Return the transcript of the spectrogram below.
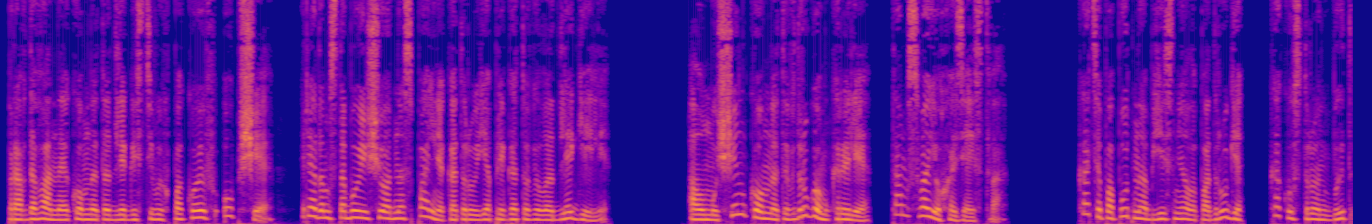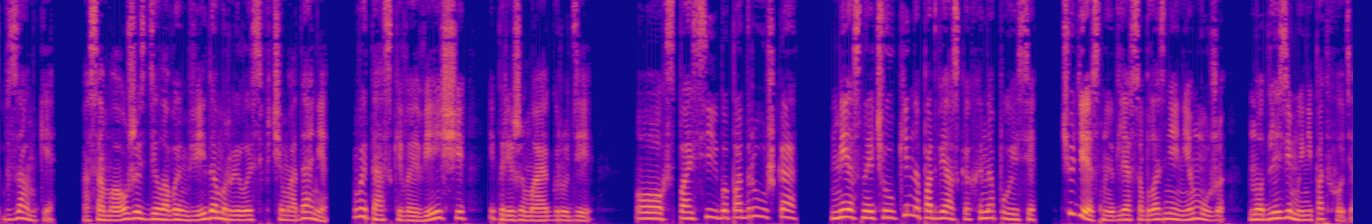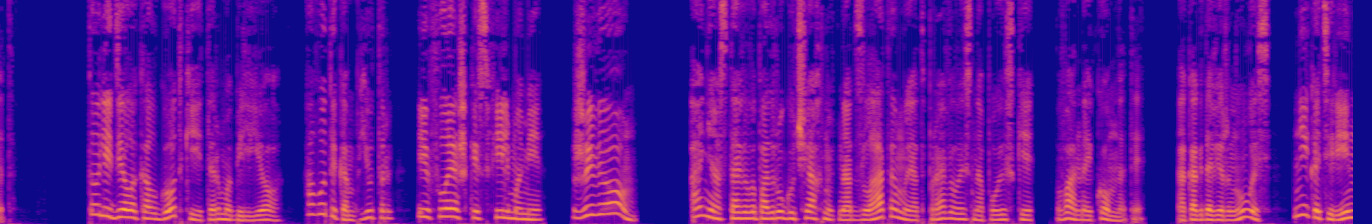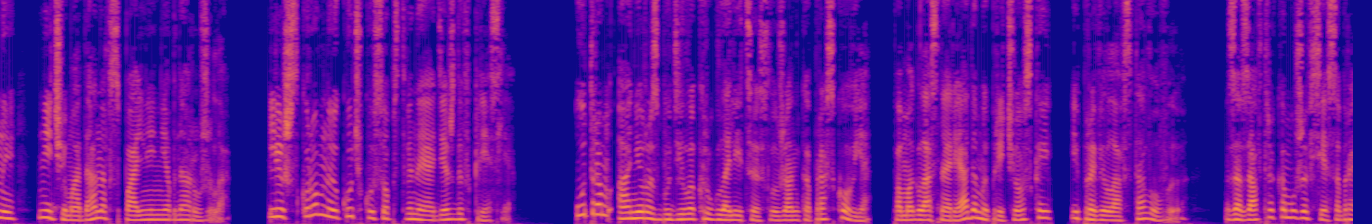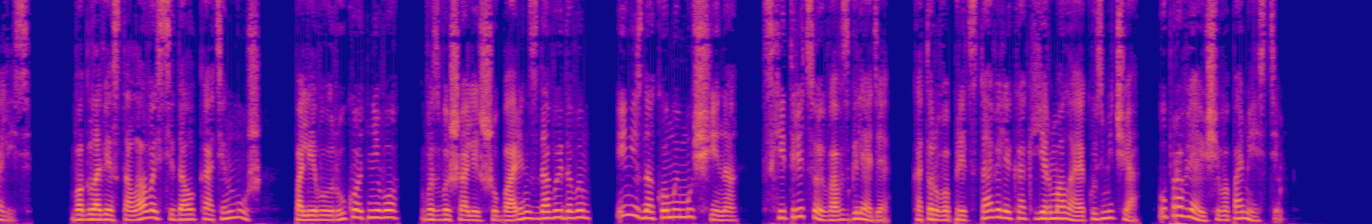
Правда, ванная комната для гостевых покоев общая. Рядом с тобой еще одна спальня, которую я приготовила для Гели. А у мужчин комнаты в другом крыле, там свое хозяйство». Катя попутно объясняла подруге, как устроен быт в замке, а сама уже с деловым видом рылась в чемодане, вытаскивая вещи и прижимая к груди. «Ох, спасибо, подружка! Местные чулки на подвязках и на поясе чудесные для соблазнения мужа, но для зимы не подходят. То ли дело колготки и термобелье, а вот и компьютер, и флешки с фильмами. Живем!» Аня оставила подругу чахнуть над златом и отправилась на поиски ванной комнаты. А когда вернулась, ни Катерины, ни чемодана в спальне не обнаружила. Лишь скромную кучку собственной одежды в кресле. Утром Аню разбудила круглолицая служанка Просковья, Помогла с нарядом и прической и провела в столовую. За завтраком уже все собрались. Во главе стола восседал Катин муж. По левую руку от него возвышались Шубарин с Давыдовым и незнакомый мужчина, с хитрецой во взгляде, которого представили как Ермолая Кузьмича, управляющего поместьем.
